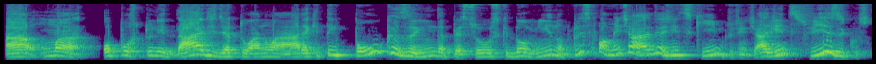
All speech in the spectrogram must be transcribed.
a uma oportunidade de atuar numa área que tem poucas ainda pessoas que dominam, principalmente a área de agentes químicos, gente, agentes físicos.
